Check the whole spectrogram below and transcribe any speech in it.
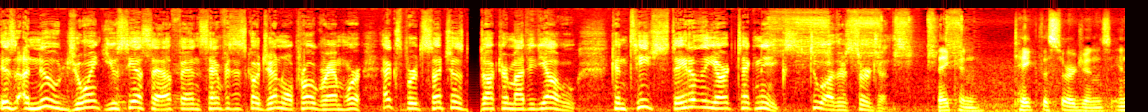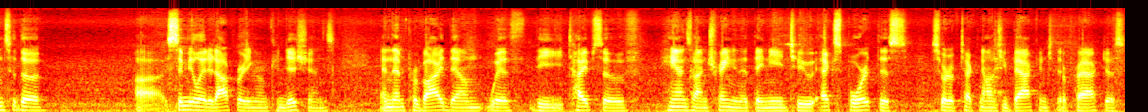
is a new joint UCSF and San Francisco General program where experts such as Dr. Matityahu can teach state-of-the-art techniques to other surgeons. They can take the surgeons into the uh, simulated operating room conditions and then provide them with the types of hands-on training that they need to export this sort of technology back into their practice.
